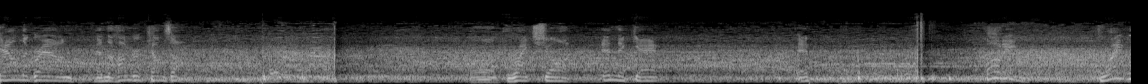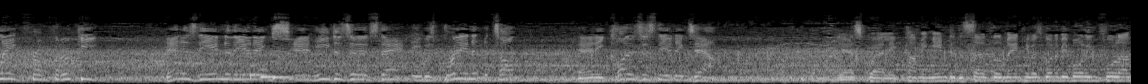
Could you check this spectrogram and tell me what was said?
down the ground and the 100 comes up. Oh, great shot in the gap. And Bowling. Length from Farooqi. That is the end of the innings, and he deserves that. He was brilliant at the top, and he closes the innings out. yeah, square leg coming into the circle meant he was going to be bowling fuller.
